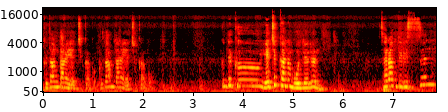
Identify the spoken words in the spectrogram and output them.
그 다음 단어 예측하고 그 다음 단어 예측하고. 근데 그 예측하는 모델은 사람들이 쓴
